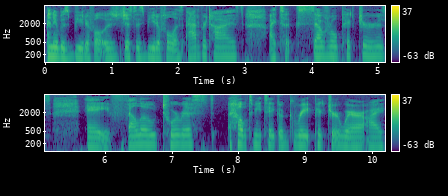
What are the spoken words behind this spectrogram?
And it was beautiful. It was just as beautiful as advertised. I took several pictures. A fellow tourist helped me take a great picture where I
